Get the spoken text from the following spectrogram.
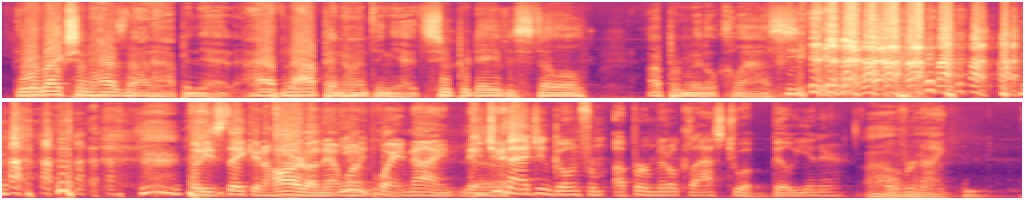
the election has not happened yet. I have not been hunting yet. Super Dave is still upper middle class. But he's thinking hard on that You- 1.9. Could you imagine going from upper middle class to a billionaire Oh, overnight?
